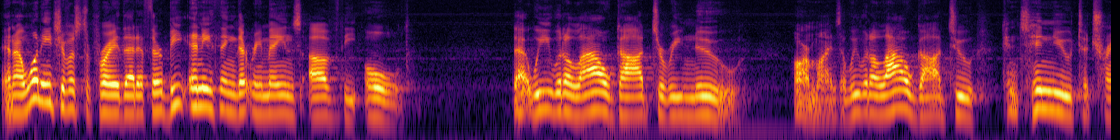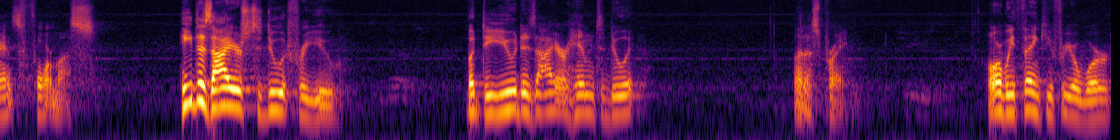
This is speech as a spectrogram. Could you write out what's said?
And I want each of us to pray that if there be anything that remains of the old, that we would allow God to renew our minds, that we would allow God to continue to transform us. He desires to do it for you. But do you desire Him to do it? Let us pray. Lord, we thank you for your word,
